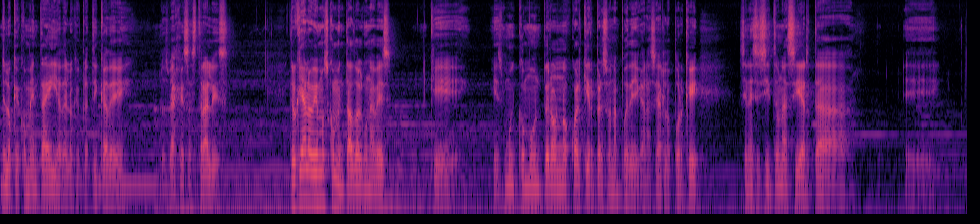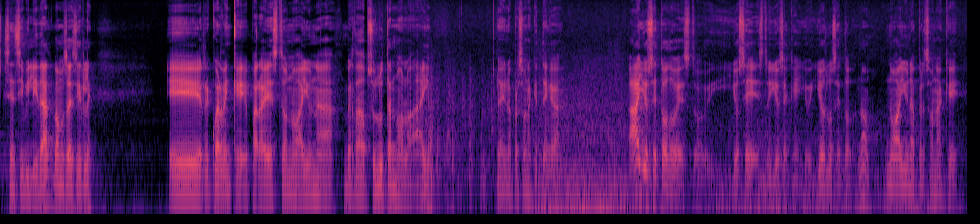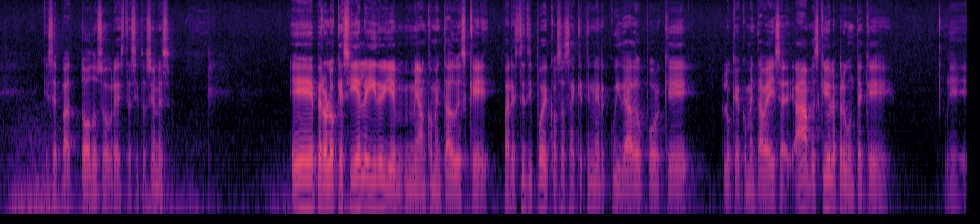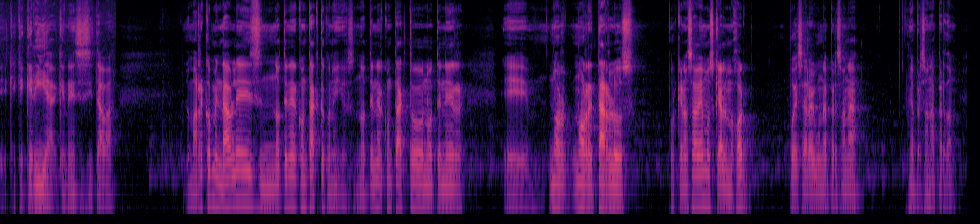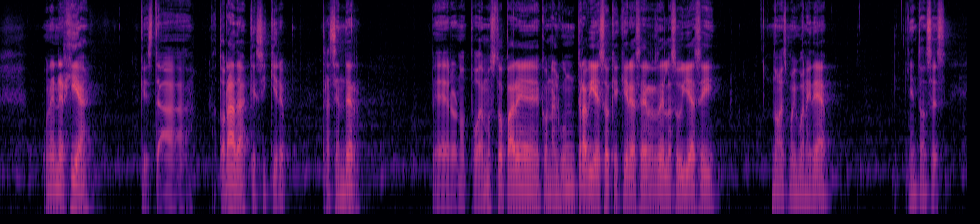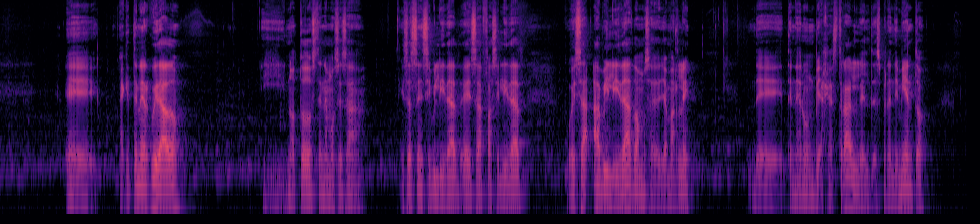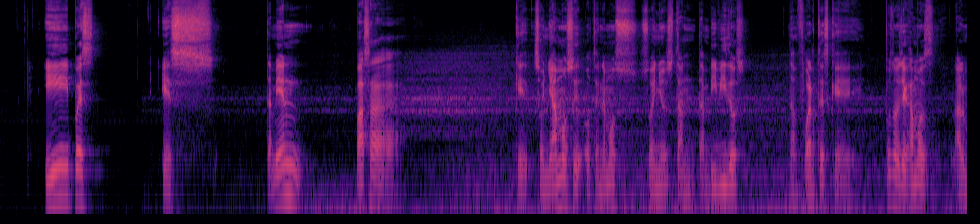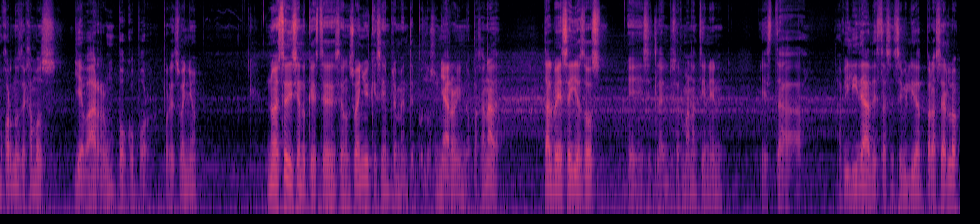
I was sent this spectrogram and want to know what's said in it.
de lo que comenta ella, de lo que platica de los viajes astrales, creo que ya lo habíamos comentado alguna vez, que es muy común, pero no cualquier persona puede llegar a hacerlo, porque se necesita una cierta eh, sensibilidad, vamos a decirle. Eh, recuerden que para esto no hay una verdad absoluta, no lo hay. No hay una persona que tenga, ah, yo sé todo esto, yo sé esto y yo sé aquello y yo lo sé todo. No, no hay una persona que, que sepa todo sobre estas situaciones. Eh, pero lo que sí he leído y me han comentado es que para este tipo de cosas hay que tener cuidado porque lo que comentaba ella, ah, pues que yo le pregunté que, eh, que, quería, que necesitaba. Lo más recomendable es no tener contacto con ellos, no tener contacto, no tener, eh, no, no retarlos, porque no sabemos que a lo mejor puede ser alguna persona, una persona, perdón, una energía que está atorada, que sí quiere trascender, pero nos podemos topar eh, con algún travieso que quiere hacer de las suyas y no es muy buena idea. Entonces, eh, hay que tener cuidado y no todos tenemos esa, esa sensibilidad, esa facilidad o esa habilidad, vamos a llamarle, de tener un viaje astral, el desprendimiento. Y pues es... También pasa que soñamos o tenemos sueños tan, tan vívidos, tan fuertes que pues nos dejamos, a lo mejor nos dejamos llevar un poco por, por el sueño. No estoy diciendo que este sea un sueño y que simplemente pues lo soñaron y no pasa nada. Tal vez ellas dos, eh, y su hermana, tienen esta habilidad, esta sensibilidad para hacerlo.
